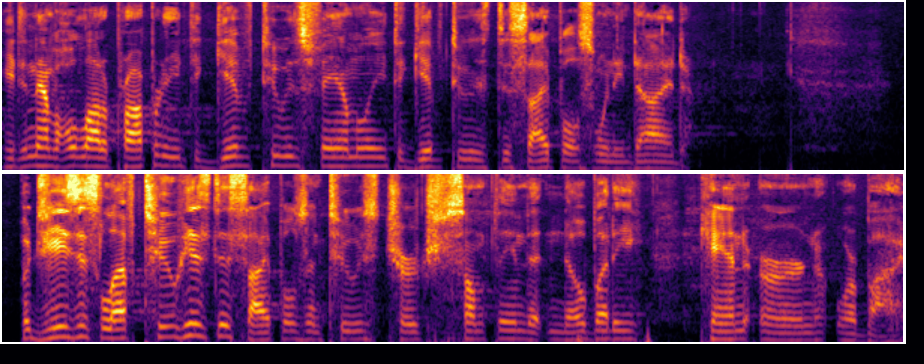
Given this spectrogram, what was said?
He didn't have a whole lot of property to give to his family, to give to his disciples when he died. But Jesus left to his disciples and to his church something that nobody can earn or buy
